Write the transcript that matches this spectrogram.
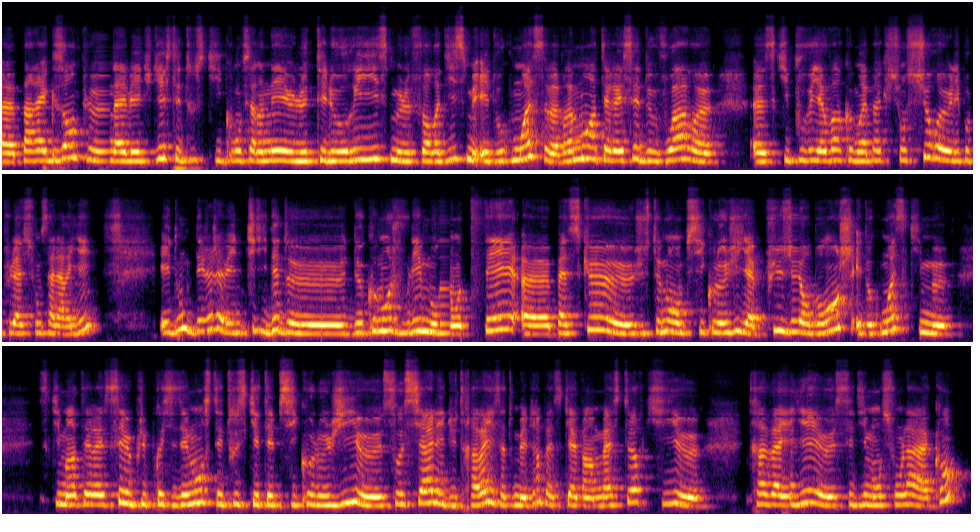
Euh, par exemple, on avait étudié, c'était tout ce qui concernait le terrorisme, le fordisme, et donc moi, ça m'a vraiment intéressé de voir euh, euh, ce qu'il pouvait y avoir comme répercussions sur les populations salariées. Et donc déjà, j'avais une petite idée de, de comment je voulais m'orienter, parce que justement, en psychologie, il y a plusieurs branches, et donc moi, ce qui me ce qui m'intéressait plus précisément, c'était tout ce qui était psychologie sociale et du travail. Et ça tombait bien parce qu'il y avait un master qui travaillait ces dimensions-là à Caen.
